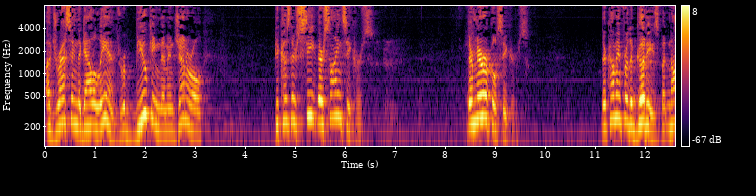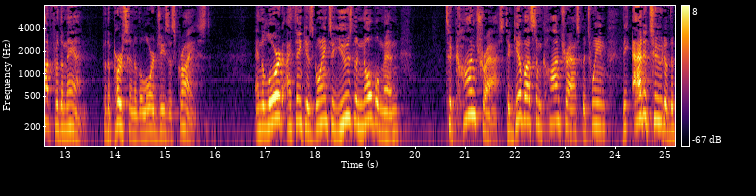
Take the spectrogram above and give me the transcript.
addressing the Galileans, rebuking them in general because they're, see- they're sign seekers. They're miracle seekers. They're coming for the goodies, but not for the man, for the person of the Lord Jesus Christ. And the Lord, I think, is going to use the noblemen to contrast, to give us some contrast between the attitude of the,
